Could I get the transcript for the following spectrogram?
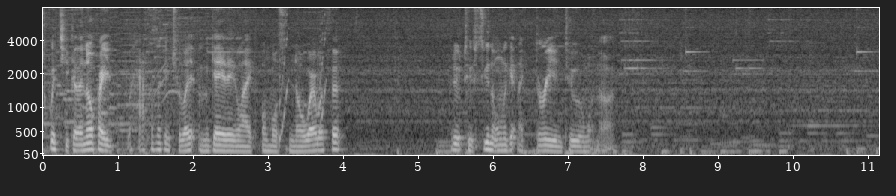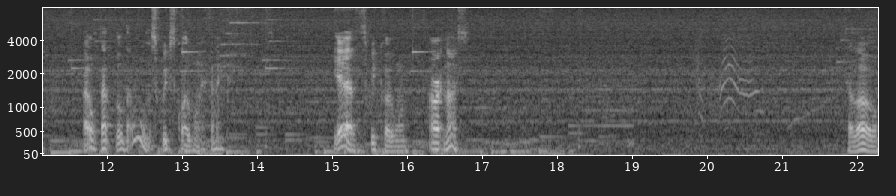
twitchy because I know if I half a second too late, I'm getting like almost nowhere with it. If I do it too soon, I'm only getting, like three and two and whatnot. Oh, that oh, that one was a Squeak Squad one, I think. Yeah, Squeak Squad one. All right, nice. Hello.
